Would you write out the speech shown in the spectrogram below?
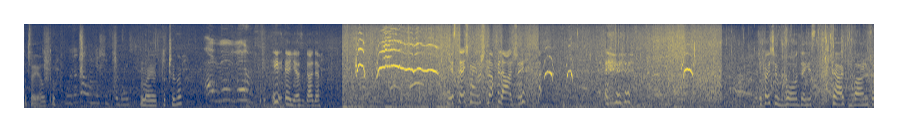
Tutaj auto. Szybko dojść. Maja odpoczywa. I Elias gada. Jesteśmy już na plaży. Słuchajcie, woda jest tak bardzo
